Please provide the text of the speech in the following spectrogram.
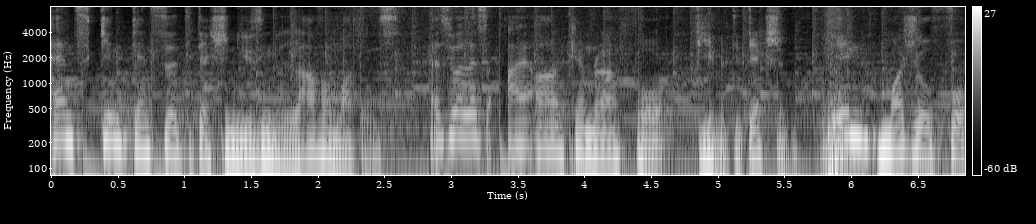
and skin cancer detection using LLaVA models, as well as IR camera for fever detection. In Module 4,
